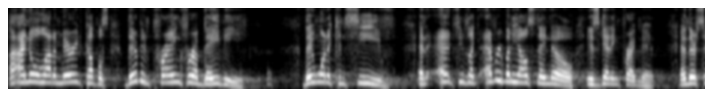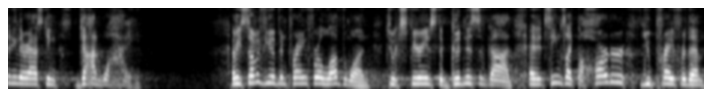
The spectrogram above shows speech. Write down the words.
I know a lot of married couples, they've been praying for a baby. They want to conceive, and it seems like everybody else they know is getting pregnant. And they're sitting there asking, God, why? I mean, some of you have been praying for a loved one to experience the goodness of God, and it seems like the harder you pray for them,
